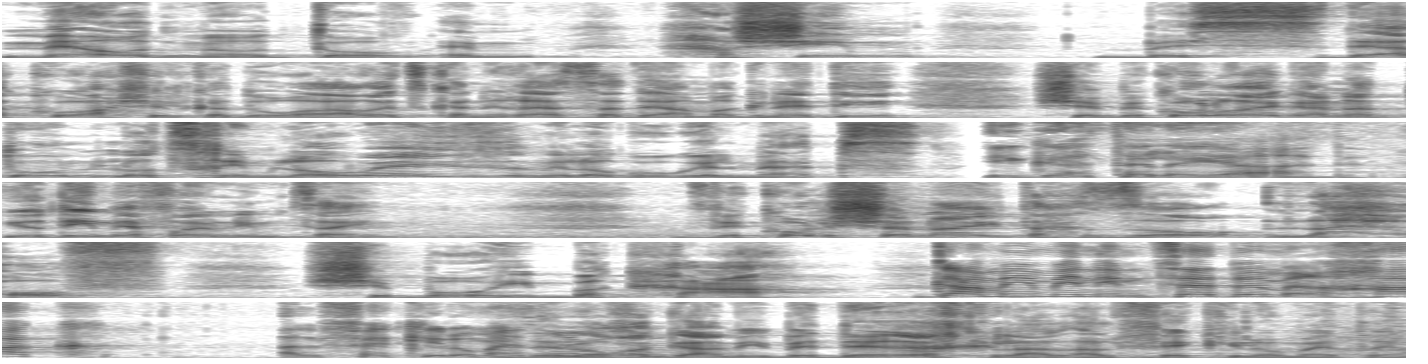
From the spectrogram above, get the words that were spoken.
מאוד מאוד טוב. הם חשים בשדה הכוח של כדור הארץ, כנראה השדה המגנטי, שבכל רגע נתון לא צריכים לא Waze ולא גוגל מפס. הגעת ליעד. יודעים איפה הם נמצאים. וכל שנה היא תחזור לחוף שבו היא בקעה. גם אם היא נמצאת במרחק אלפי קילומטרים? זה לא? רק גם, היא בדרך כלל אלפי קילומטרים.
